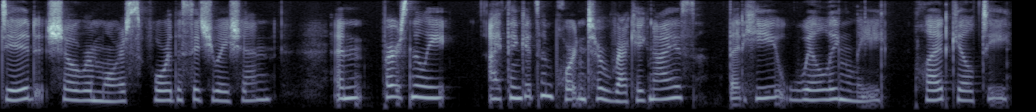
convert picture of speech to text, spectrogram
did show remorse for the situation, and personally, I think it's important to recognize that he willingly pled guilty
